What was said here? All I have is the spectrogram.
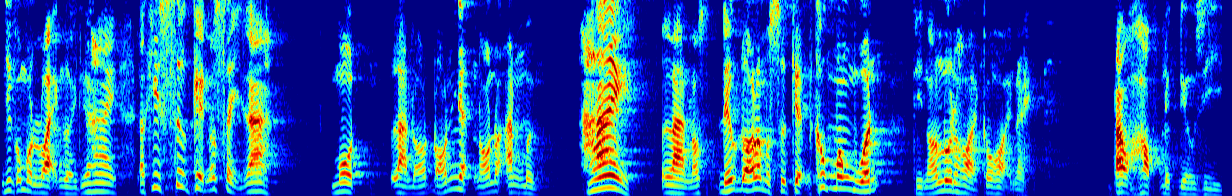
Nhưng có một loại người thứ hai là khi sự kiện nó xảy ra, một là nó đón nhận nó nó ăn mừng. Hai là nó, nếu đó là một sự kiện không mong muốn thì nó luôn hỏi câu hỏi này, tao học được điều gì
